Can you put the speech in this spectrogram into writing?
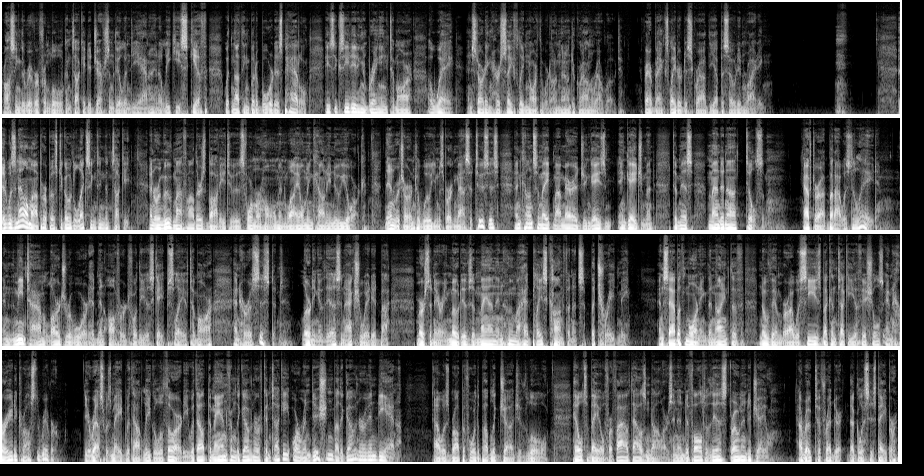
Crossing the river from Louisville, Kentucky to Jeffersonville, Indiana, in a leaky skiff with nothing but a board as paddle, he succeeded in bringing Tamar away and starting her safely northward on the Underground Railroad. Fairbanks later described the episode in writing. It was now my purpose to go to Lexington, Kentucky, and remove my father's body to his former home in Wyoming County, New York, then return to Williamsburg, Massachusetts, and consummate my marriage engage- engagement to Miss Mandana Tilson. After I, but I was delayed, and in the meantime a large reward had been offered for the escaped slave Tamar and her assistant. Learning of this, and actuated by mercenary motives, a man in whom I had placed confidence betrayed me. And Sabbath morning, the 9th of November, I was seized by Kentucky officials and hurried across the river. The arrest was made without legal authority, without demand from the governor of Kentucky or rendition by the governor of Indiana. I was brought before the public judge of Louisville, held to bail for $5,000, and in default of this, thrown into jail. I wrote to Frederick Douglass's paper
